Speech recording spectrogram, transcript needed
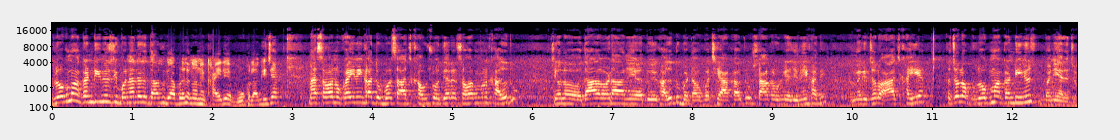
બ્લોગમાં કન્ટિન્યુઅસલી બનાવે તો ત્યાં સુધી આપણે છે ને ખાઈ લઈએ ભૂખ લાગી છે. મેં સવારનું કંઈ નહીં ખાધું. બસ આજ ખાઉં છું. અત્યારે સવારમાં ખાધું હતું. ચલો દાળ વડા ને હતું એ ખાધું હતું બટાવ પછી આ ખાધું, શાક, રોટલી હજી નહીં ખાધી. મેં કે ચલો આજ ખાઈએ. તો ચલો બ્લોગમાં કન્ટિન્યુઅસ બન્યા રહેજો.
